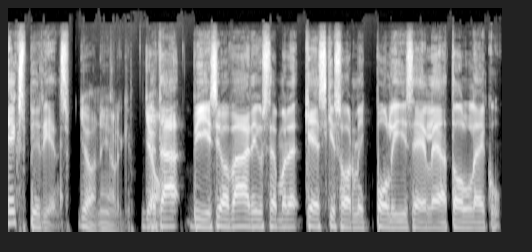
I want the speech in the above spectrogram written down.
Experience. Joo, niin olikin. Ja Joo. tämä biisi on vähän niin kuin semmoinen keskisormi poliiseille ja tolleen, kun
